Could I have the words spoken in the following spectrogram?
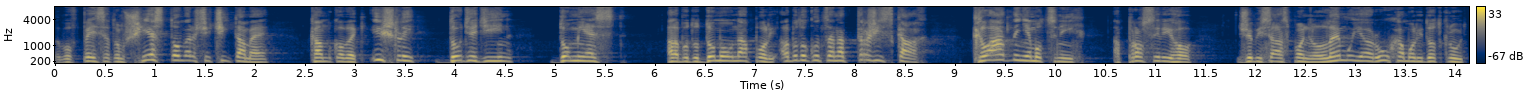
lebo v 56. verši čítame, kamkoľvek išli do dedín, do miest, alebo do domov na poli, alebo dokonca na tržiskách, kládli nemocných a prosili ho, že by sa aspoň lemuje rúcha mohli dotknúť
